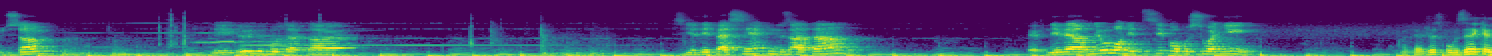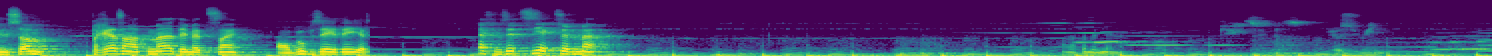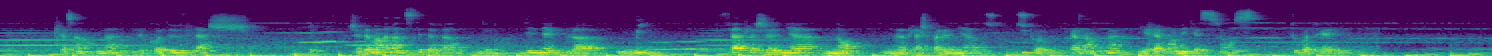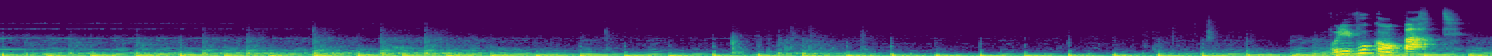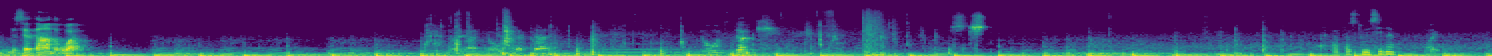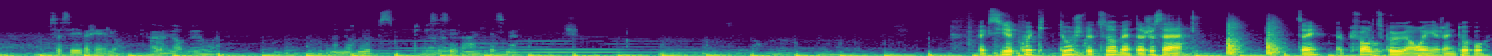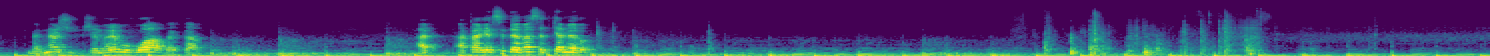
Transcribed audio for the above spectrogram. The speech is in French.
Nous sommes les deux nouveaux docteurs. S'il y a des patients qui nous entendent, ben, venez vers nous, on est ici pour vous soigner. Juste pour vous dire que nous sommes présentement des médecins. On veut vous aider. Est-ce que vous êtes ici actuellement? Présentement, le codeur flash. Je demande à l'entité de faire de deviner la couleur. Oui. Faire flasher la lumière? Non. Ne flash pas la lumière du, du codeur. Présentement, il répond à mes questions. Tout va très bien. Voulez-vous qu'on parte? De cet endroit? Doc. Chut, chut. Attends, c'est aussi, là? Ouais. Ça, c'est vrai, là. Quand même murmure, ouais. On murmure, pis puis ça, c'est vrai en Christ, man. Fait que s'il y a de quoi qui te touche, tout ça, ben t'as juste à. Tiens, le plus fort que tu peux. Ah ouais, gêne-toi pas. Maintenant, j'aimerais vous voir, docteur. App- Apparaissez devant cette caméra.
